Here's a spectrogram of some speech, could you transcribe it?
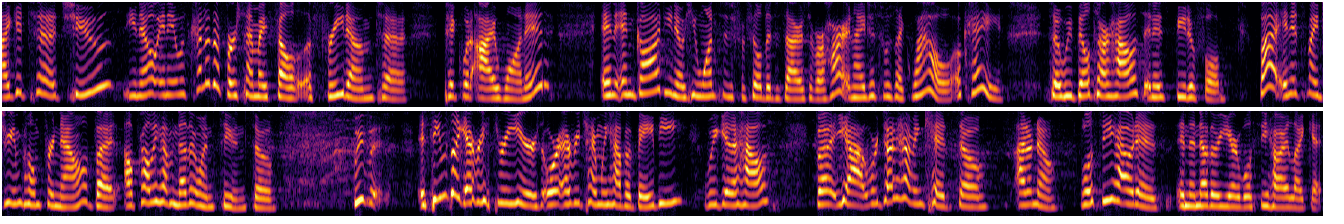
I get to choose, you know, and it was kind of the first time I felt a freedom to pick what I wanted. And, and God, you know, He wants to fulfill the desires of our heart. And I just was like, wow, okay. So we built our house and it's beautiful. But, and it's my dream home for now, but I'll probably have another one soon. So we've, it seems like every three years or every time we have a baby, we get a house. But yeah, we're done having kids. So I don't know. We'll see how it is in another year. We'll see how I like it.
